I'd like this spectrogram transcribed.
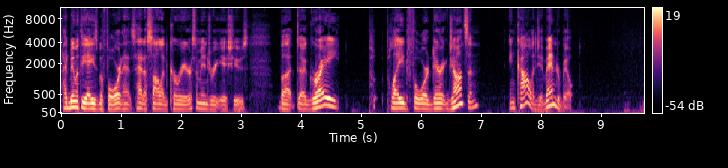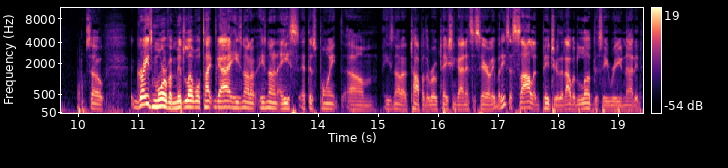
had been with the A's before and has had a solid career, some injury issues, but uh, Gray p- played for Derek Johnson in college at Vanderbilt. So Gray's more of a mid-level type guy. He's not a he's not an ace at this point. Um, he's not a top of the rotation guy necessarily, but he's a solid pitcher that I would love to see reunited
